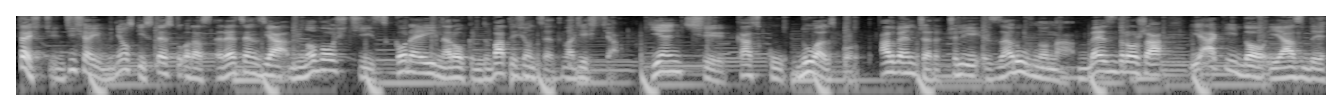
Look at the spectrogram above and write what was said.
Cześć, dzisiaj wnioski z testu oraz recenzja nowości z Korei na rok 2025 kasku Dual Sport Adventure, czyli zarówno na bezdroża, jak i do jazdy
